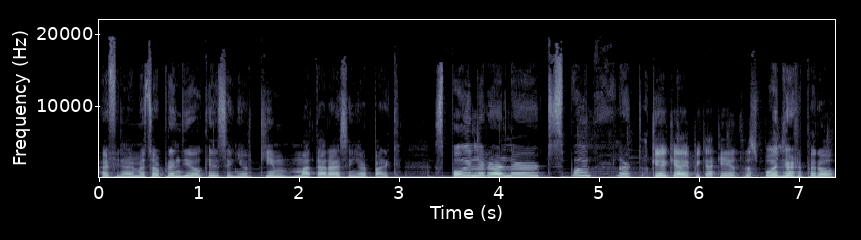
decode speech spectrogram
Al final me sorprendió que el señor Kim matara al señor Park. Spoiler alert, spoiler alert. Ok, ok, aquí hay otro spoiler, pero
